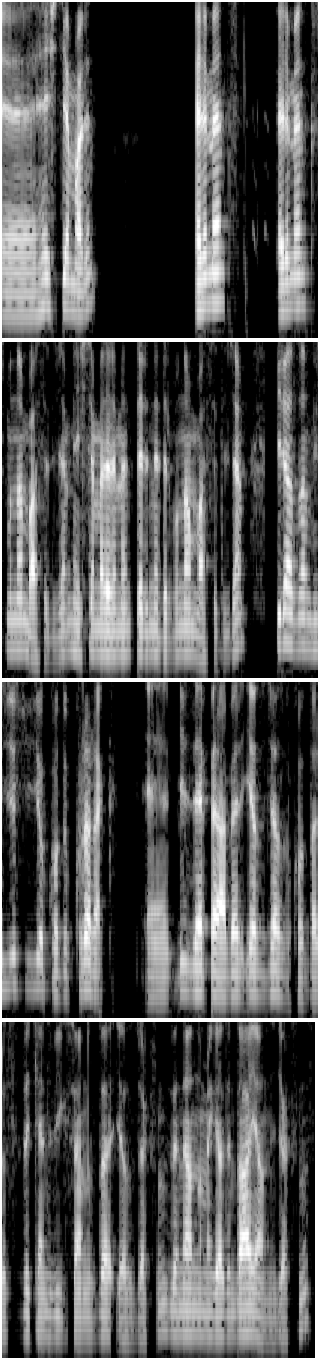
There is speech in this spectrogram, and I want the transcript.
e, HTML'in element element kısmından bahsedeceğim. HTML elementleri nedir? Bundan bahsedeceğim. Birazdan Visual Studio kodu kurarak e, biz de hep beraber yazacağız bu kodları. Siz de kendi bilgisayarınızda yazacaksınız ve ne anlama geldiğini daha iyi anlayacaksınız.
